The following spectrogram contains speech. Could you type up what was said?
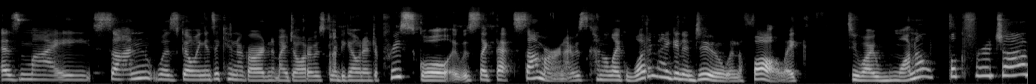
as my son was going into kindergarten and my daughter was going to be going into preschool it was like that summer and i was kind of like what am i going to do in the fall? Like do i want to look for a job?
